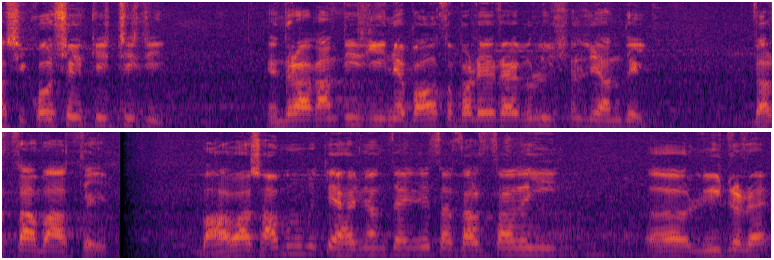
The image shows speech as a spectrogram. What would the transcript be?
ਅਸੀਂ ਕੋਸ਼ਿਸ਼ ਕੀਤੀ ਜੀ, ਇੰਦਰਾ ਗਾਂਧੀ ਜੀ ਨੇ ਬਹੁਤ ਬੜੇ ਰੈਵੋਲੂਸ਼ਨ ਲਿਆਂਦੇ ਦਲਤਾਂ ਵਾਸਤੇ। ਬਾਵਾ ਸਾਹਿਬ ਨੂੰ ਵੀ ਕਿਹਾ ਜਾਂਦਾ ਇਹ ਤਾਂ ਦਲਤਾਂ ਦਾ ਹੀ ਲੀਡਰ ਹੈ।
